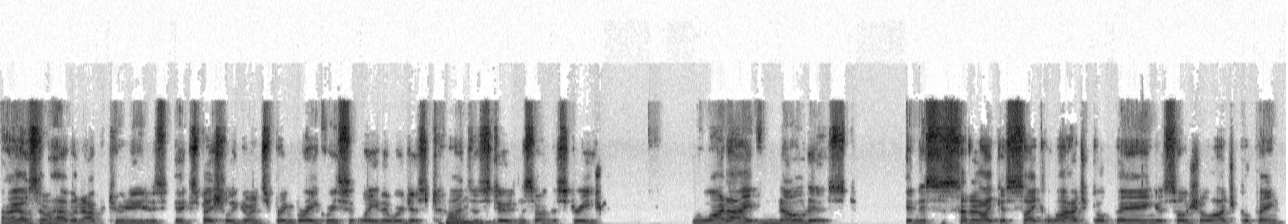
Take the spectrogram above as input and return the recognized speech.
I also have an opportunity to, especially during spring break recently, there were just tons of mm-hmm. students on the street what I've noticed, and this is sort of like a psychological thing, a sociological thing.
